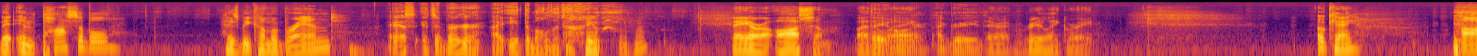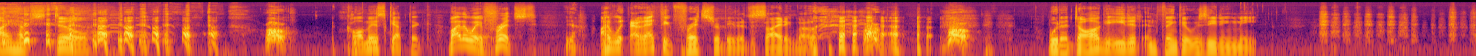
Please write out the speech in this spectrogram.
that impossible has become a brand? Yes, it's a burger. I eat them all the time. Mm-hmm. They are awesome, by the they way. are. Agreed. They're really great. Okay. I have still call me a skeptic. By the way, Fritz. Yeah. I would. I think Fritz should be the deciding vote. would a dog eat it and think it was eating meat?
